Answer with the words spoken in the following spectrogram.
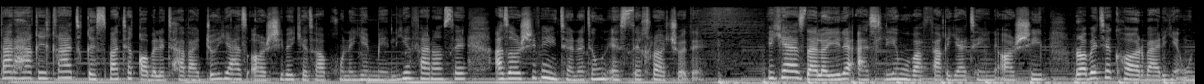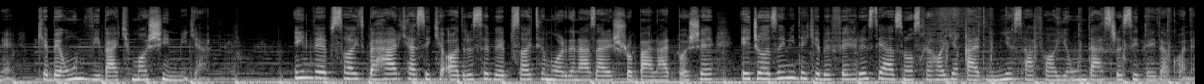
در حقیقت قسمت قابل توجهی از آرشیو کتابخونه ملی فرانسه از آرشیو اینترنت اون استخراج شده. یکی از دلایل اصلی موفقیت این آرشیو رابط کاربری اونه که به اون Wayback Machine میگن. این وبسایت به هر کسی که آدرس وبسایت مورد نظرش رو بلد باشه اجازه میده که به فهرستی از نسخه های قدیمی صفحه های اون دسترسی پیدا کنه.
